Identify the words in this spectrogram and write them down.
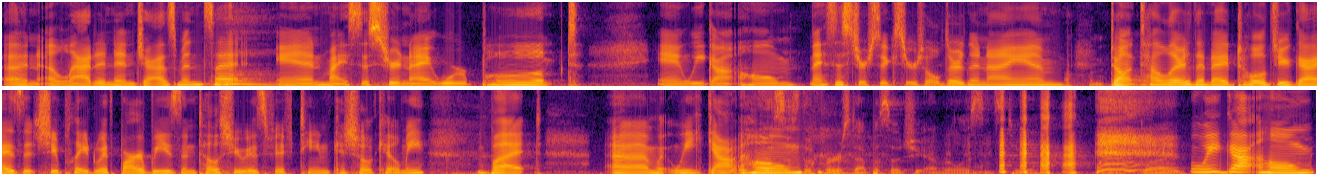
an Aladdin and Jasmine set, and my sister and I were pumped. And we got home. My sister's six years older than I am. Oh, Don't tell her that I told you guys that she played with Barbies until she was 15 because she'll kill me. But um, we got What home. This is the first episode she ever listens to. Go ahead. we got home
